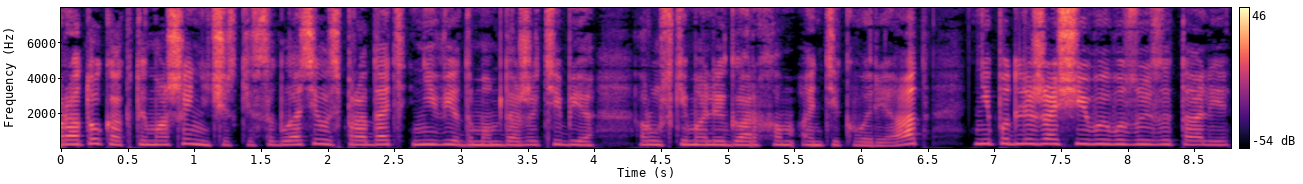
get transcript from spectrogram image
про то, как ты мошеннически согласилась продать неведомым даже тебе, русским олигархам, антиквариат, не подлежащий вывозу из Италии,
